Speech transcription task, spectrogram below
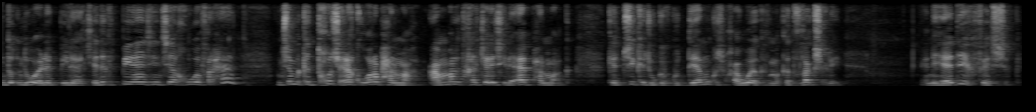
ندو- ندوي على بيلانتي هذاك البيلانتي أنت اخويا فرحان أنت ما كتدخلش على كورة بحال ما عمرك دخلت على شي لاعب بحال ماك. كتمشي كتوقف قدامه كتبقى واقف ما كتزلقش عليه. يعني هذيك فيها الشك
